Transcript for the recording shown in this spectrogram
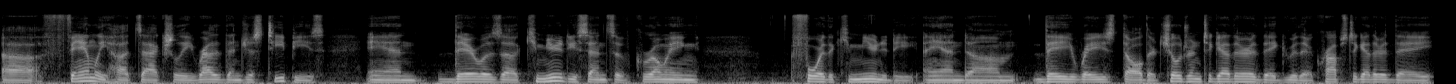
uh, family huts actually, rather than just teepees, and there was a community sense of growing for the community. And um, they raised all their children together. They grew their crops together. They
